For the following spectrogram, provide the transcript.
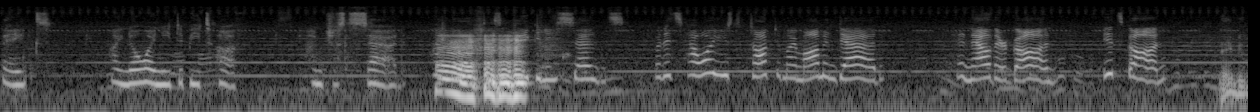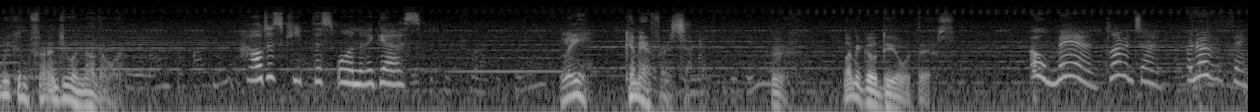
Thanks. I know I need to be tough. I'm just sad. it doesn't make any sense. But it's how I used to talk to my mom and dad. And now they're gone. It's gone. Maybe we can find you another one. I'll just keep this one, I guess. Lee, come here for a second. Hmm. Let me go deal with this. Oh man, Clementine, another thing.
